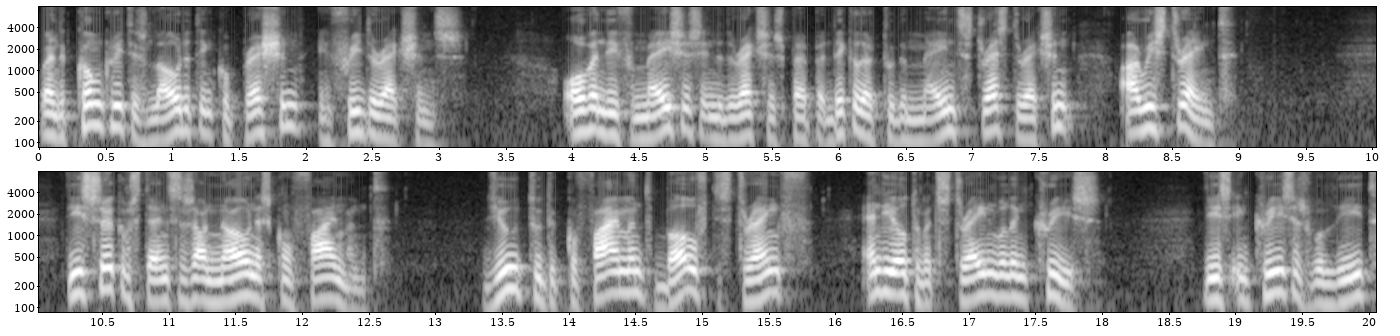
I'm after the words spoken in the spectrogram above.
when the concrete is loaded in compression in three directions, or when deformations in the directions perpendicular to the main stress direction are restrained. These circumstances are known as confinement. Due to the confinement, both the strength and the ultimate strain will increase. These increases will lead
